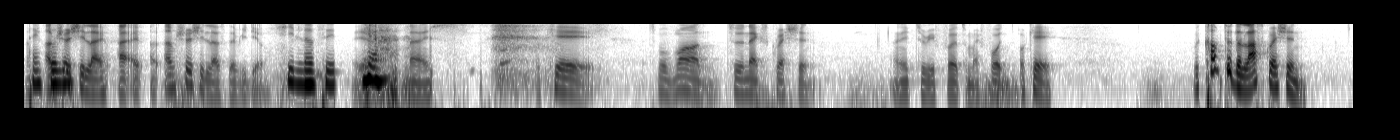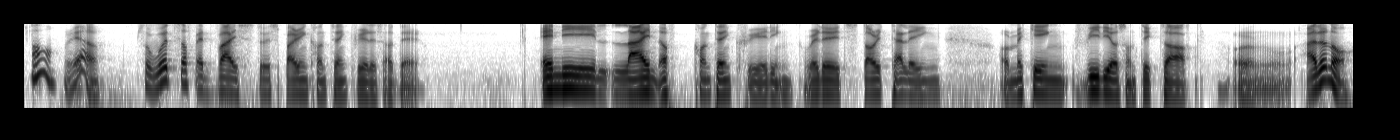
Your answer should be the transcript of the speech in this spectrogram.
I'm Thankfully. sure she like. I, I I'm sure she loves the video. she loves it. Yeah, Yeah. nice. Okay, move on to the next question. I need to refer to my phone. Okay, we come to the last question. Oh. Yeah. So, words of advice to aspiring content creators out there. Any line of content creating, whether it's storytelling or making videos on TikTok or I don't know,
